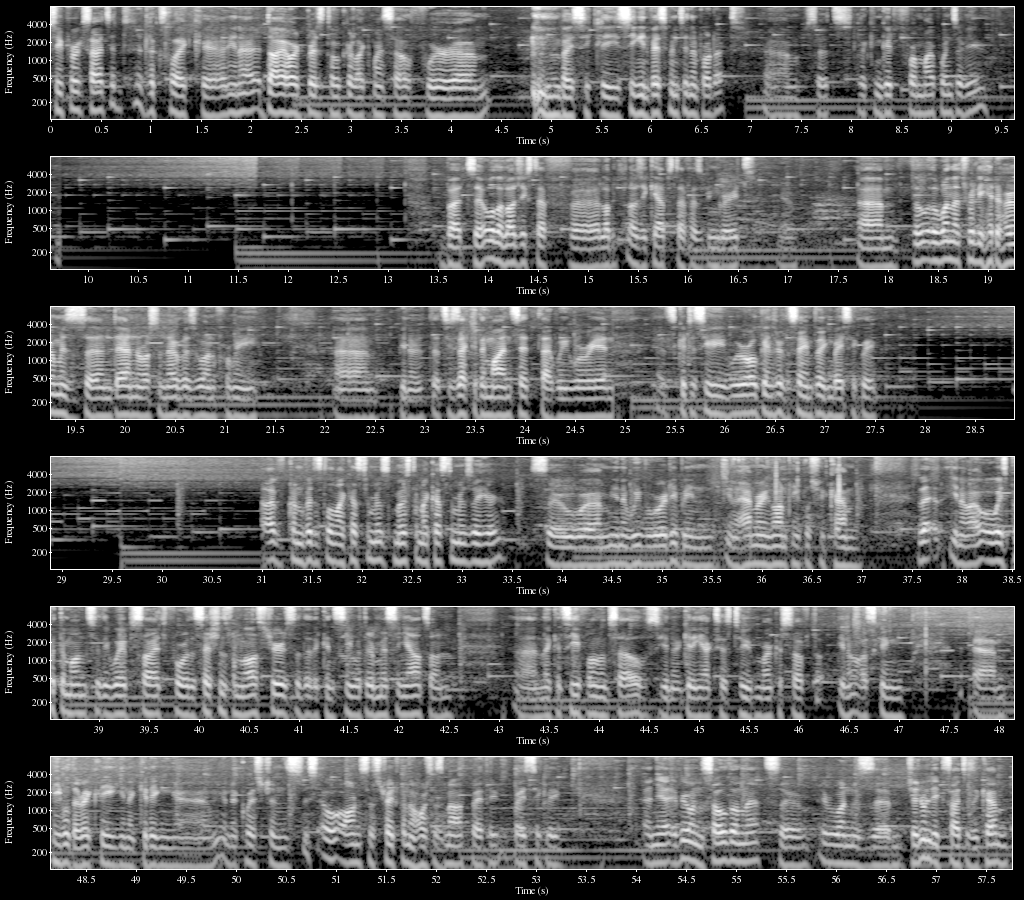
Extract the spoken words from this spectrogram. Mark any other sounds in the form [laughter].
Super excited. It looks like uh, you know a die-hard BRIDS like myself. We're um, [clears throat] basically seeing investment in the product, um, so it's looking good from my point of view. But uh, all the logic stuff, uh, logic app stuff has been great. Yeah. Um, the, the, one that's really hit home is uh, Dan Rosanova's one for me. Um, you know, that's exactly the mindset that we were in. It's good to see we were all going through the same thing, basically. I've convinced all my customers, most of my customers are here. So, um, you know, we've already been, you know, hammering on people should come. That, you know, I always put them onto the website for the sessions from last year so that they can see what they're missing out on. And they can see for themselves, you know, getting access to Microsoft, you know, asking um, people directly, you know, getting, uh, you know, questions or answers straight from the horse's mouth, basically. And yeah, everyone's sold on that, so everyone is um, generally excited to come.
